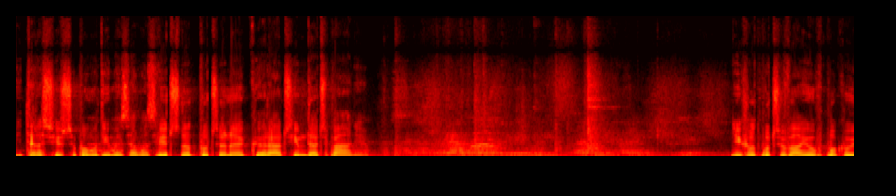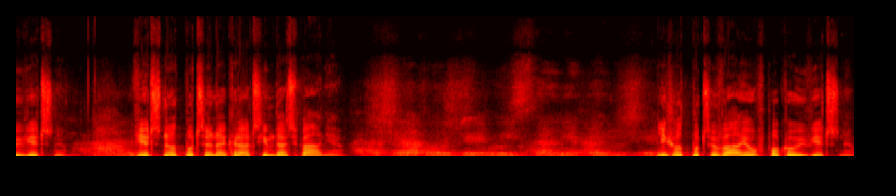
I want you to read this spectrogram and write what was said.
I teraz się jeszcze pomodlimy za was. Wieczny odpoczynek racz im dać, Panie. Niech odpoczywają w pokoju wiecznym. Wieczny odpoczynek racz im dać, Panie. Niech odpoczywają w pokoju wiecznym.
